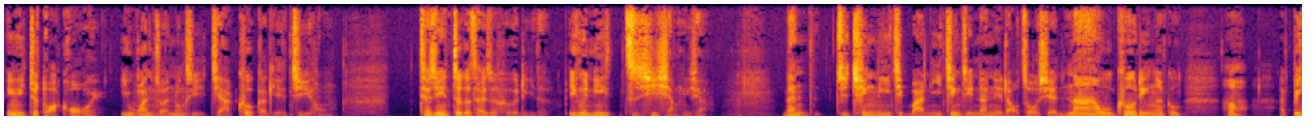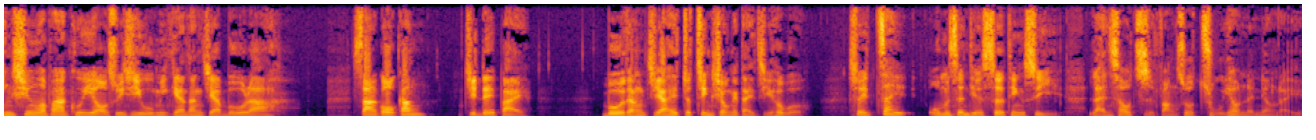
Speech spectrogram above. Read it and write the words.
因为就大块，一完全东西加扣个给肌红，相信这个才是合理的。因为你仔细想一下，咱几千年、几万年，静静咱的老祖先，那有可能啊？个哦，冰箱啊，怕开哦，随时有物件当食无啦，三个工一礼拜无当食，迄足正常的代志，好不？所以在我们身体的设定是以燃烧脂肪做主要能量来源。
